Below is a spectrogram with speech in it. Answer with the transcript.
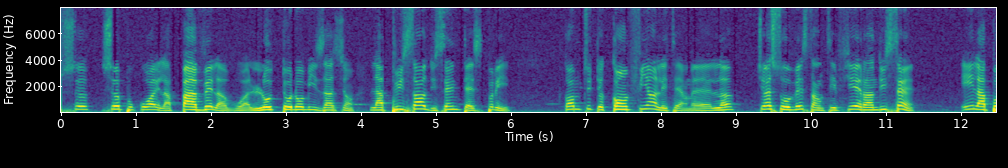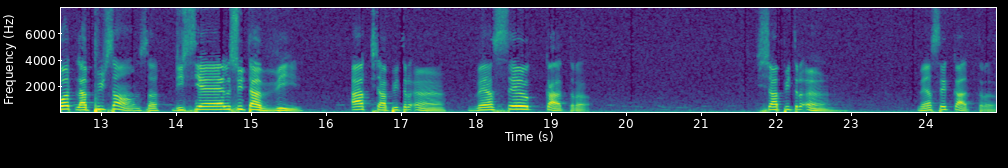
ce, ce pourquoi il a pavé la voie, l'autonomisation, la puissance du Saint-Esprit. Comme tu te confies en l'Éternel, tu es sauvé, sanctifié, rendu saint. Il apporte la puissance du ciel sur ta vie. Acte chapitre 1, verset 4. Chapitre 1, verset 4.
